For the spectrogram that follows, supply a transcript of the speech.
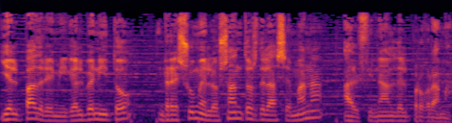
Y el padre Miguel Benito resume los santos de la semana al final del programa.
